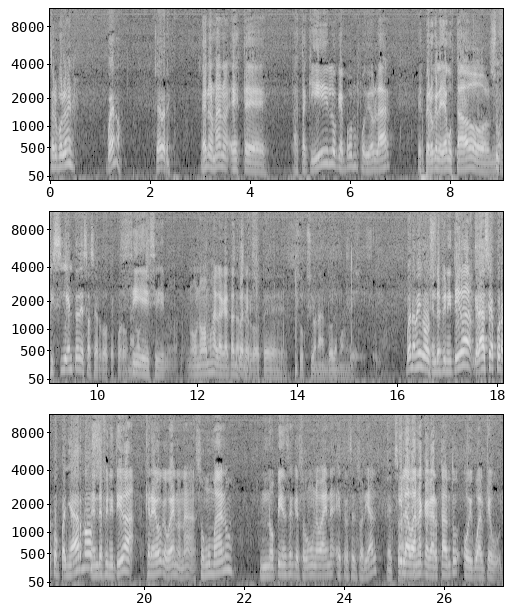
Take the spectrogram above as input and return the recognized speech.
Pero por lo menos. Bueno, chévere. Bueno, hermano, este, hasta aquí lo que hemos podido hablar. Espero que le haya gustado. no- Suficiente de sacerdotes por una sí, noche. sí, no, no, no vamos a alargar tanto en eso. Sacerdotes succionando demonios. Bueno, amigos, En definitiva, gracias por acompañarnos. en definitiva, creo que bueno, nada, son humanos. No piensen que son una vaina extrasensorial Exacto. y la van a cagar tanto o igual que uno.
